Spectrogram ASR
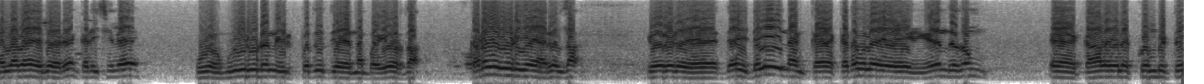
நல்லாவே இதுவரை கடைசியில் உயிருடன் இருப்பது நம்ம இவர் தான் கடவுளுடைய அருள் தான் இவருடைய டெய் டெய் நான் க கடவுளை எழுந்ததும் காலையில் காலையில கும்பிட்டு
